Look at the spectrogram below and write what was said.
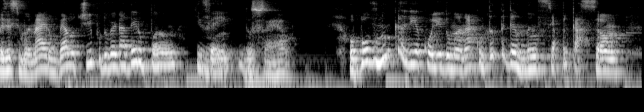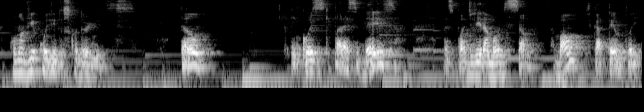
pois esse maná era um belo tipo do verdadeiro pão que vem do céu. O povo nunca havia colhido o maná com tanta ganância e aplicação como havia colhido os codornizes. Então, tem coisas que parecem bênção, mas pode virar maldição, tá bom? Fica atento aí.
